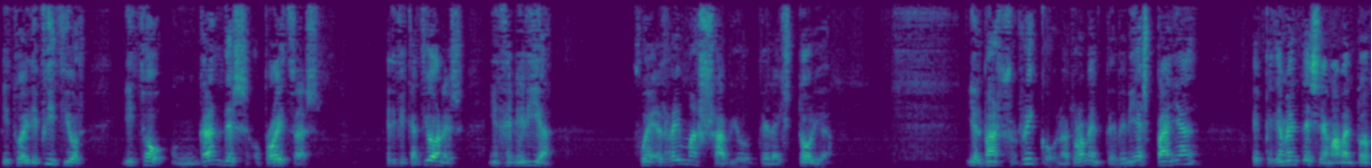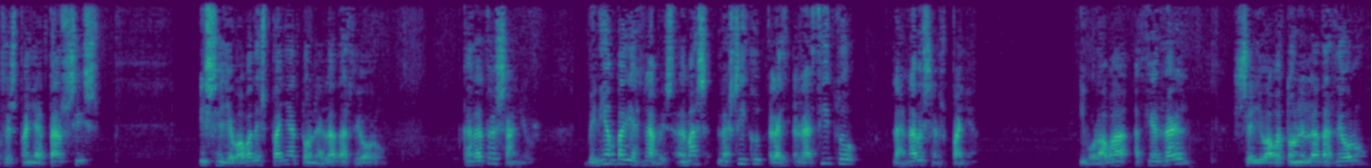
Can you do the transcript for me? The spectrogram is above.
hizo edificios, hizo grandes proezas, edificaciones, ingeniería. Fue el rey más sabio de la historia. Y el más rico, naturalmente. Venía a España, especialmente se llamaba entonces España Tarsis, y se llevaba de España toneladas de oro. Cada tres años. Venían varias naves. Además, las hizo, las las naves en España. Y volaba hacia Israel, se llevaba toneladas de oro,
